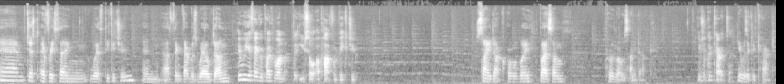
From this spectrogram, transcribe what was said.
Um, just everything with Pikachu, and I think that was well done. Who were your favourite Pokemon that you saw apart from Pikachu? Psyduck, probably. Bless him. Poor little Psyduck. He was a good character. He was a good character.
